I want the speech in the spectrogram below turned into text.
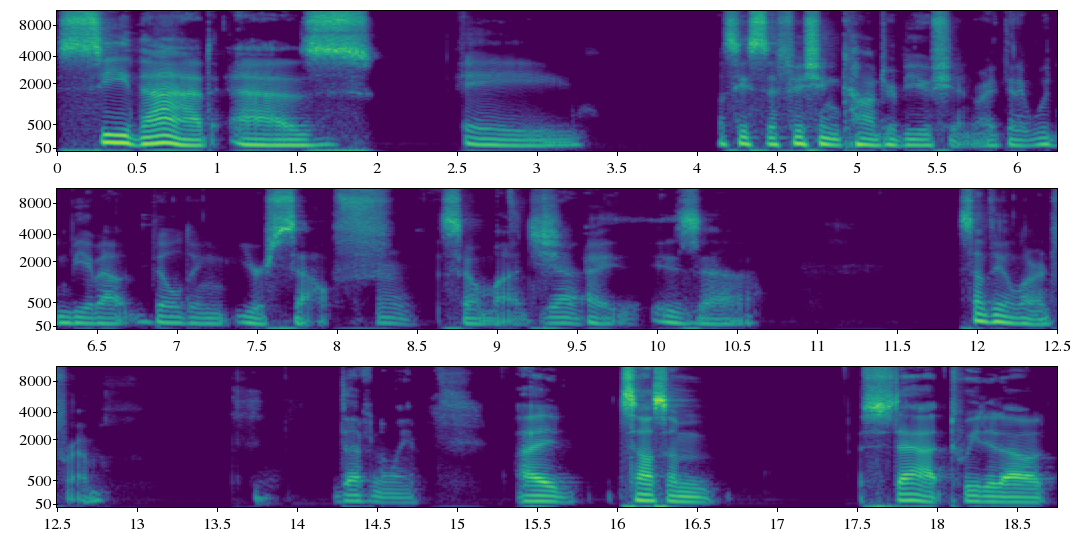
see that as a let's say sufficient contribution right that it wouldn't be about building yourself mm. so much yeah. I, is uh, something to learn from definitely i saw some stat tweeted out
